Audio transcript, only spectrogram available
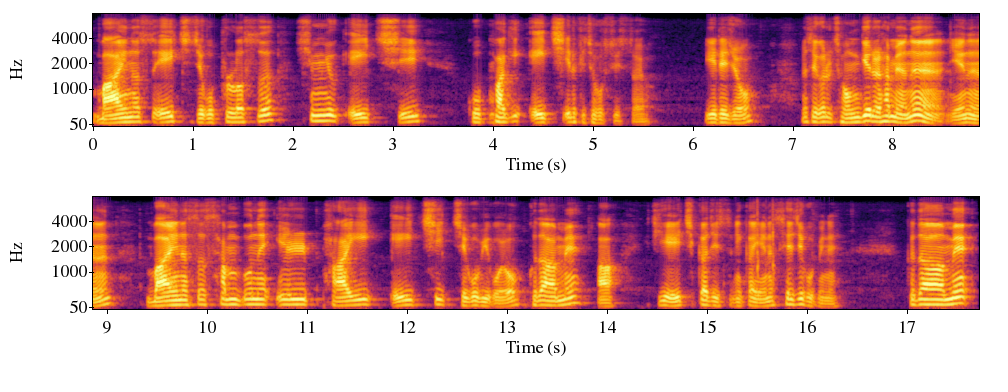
마이너스 H 제곱 플러스 16H 곱하기 H 이렇게 적을 수 있어요. 이해되죠? 그래서 이거를 전개를 하면은 얘는 마이너스 3분의 1 파이 H 제곱이고요. 그 다음에 아 뒤에 H까지 있으니까 얘는 세제곱이네. 그 다음에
